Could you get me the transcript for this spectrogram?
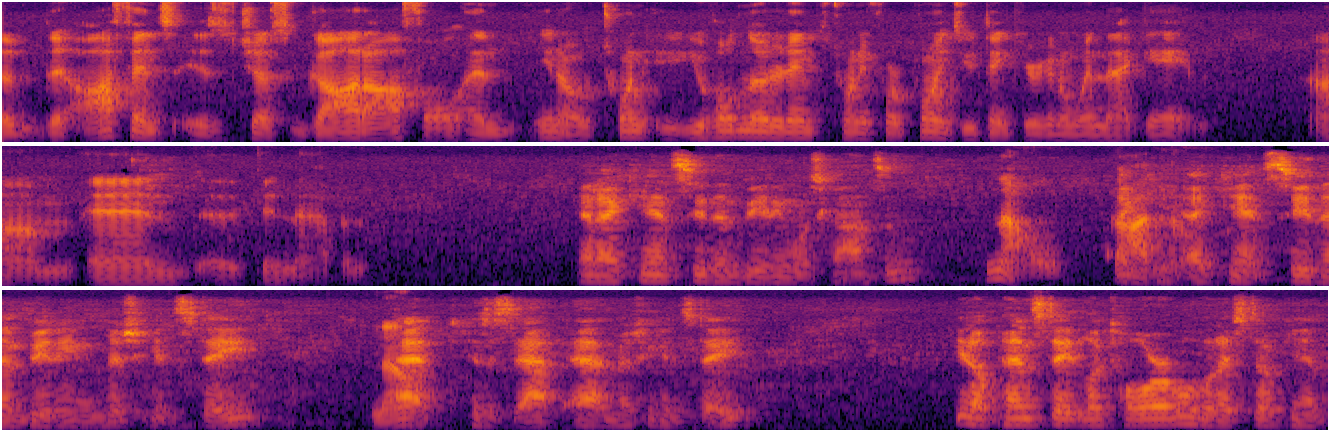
the the offense is just god awful. And you know, twenty you hold Notre Dame to twenty four points, you think you're going to win that game, um, and it didn't happen. And I can't see them beating Wisconsin. No, I, God can't- no, I can't see them beating Michigan State no. because it's at, at Michigan State. You know, Penn State looked horrible, but I still can't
